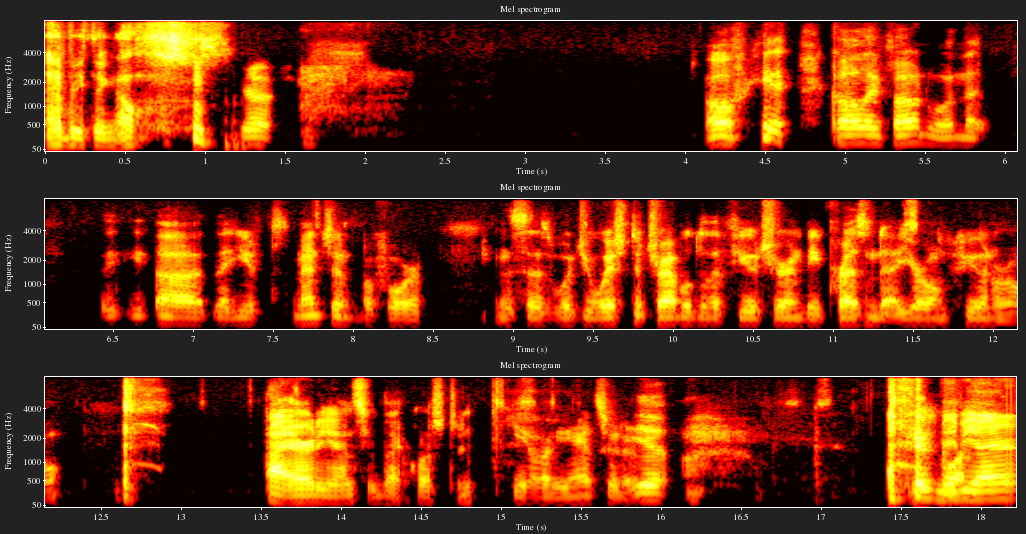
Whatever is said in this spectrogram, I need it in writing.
everything else. Yeah. Oh, Call, I found one that uh, that you've mentioned before. And it says, "Would you wish to travel to the future and be present at your own funeral?" I already answered that question. He already answered it. Yeah. Here's Maybe one. I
